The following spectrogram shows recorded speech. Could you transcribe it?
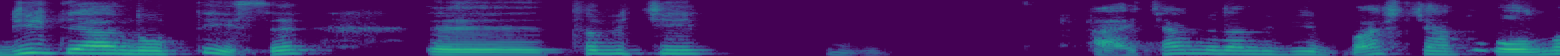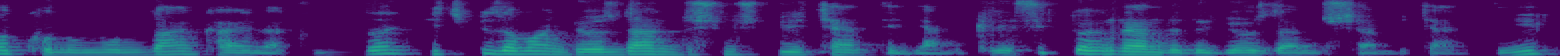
Bir diğer nokta ise e, tabii ki erken dönemde bir başkent olma konumundan kaynaklı da hiçbir zaman gözden düşmüş bir kent değil. Yani klasik dönemde de gözden düşen bir kent değil.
